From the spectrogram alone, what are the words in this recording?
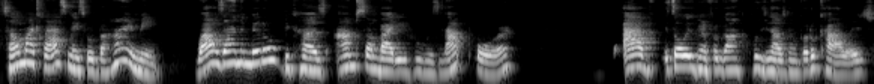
Some of my classmates were behind me. Why was I in the middle? Because I'm somebody who was not poor. I've it's always been a foregone conclusion I was going to go to college.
